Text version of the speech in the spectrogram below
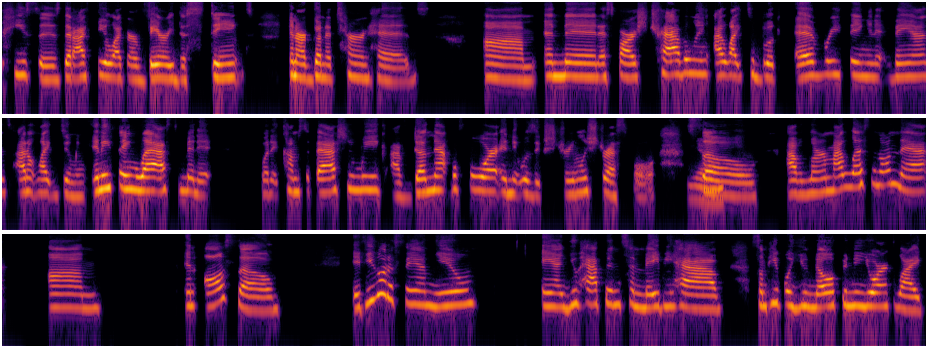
pieces that I feel like are very distinct and are going to turn heads. Um, and then as far as traveling, I like to book everything in advance. I don't like doing anything last minute when it comes to fashion week. I've done that before and it was extremely stressful. Yeah. So I've learned my lesson on that. Um, and also, if you go to FAMU and you happen to maybe have some people you know up in New York, like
